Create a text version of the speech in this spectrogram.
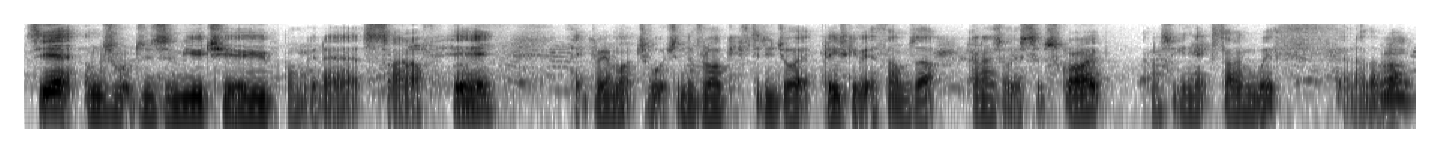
So yeah, I'm just watching some YouTube. I'm going to sign off here. Thank you very much for watching the vlog. If you did enjoy it, please give it a thumbs up. And as always, subscribe. And I'll see you next time with another vlog.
